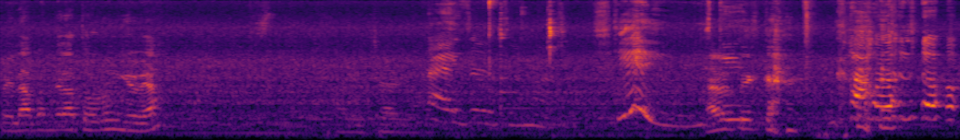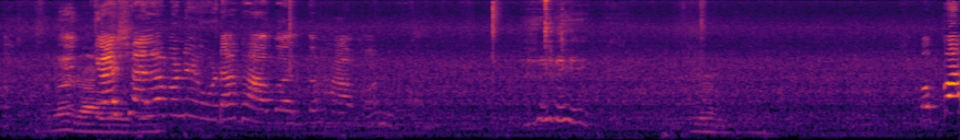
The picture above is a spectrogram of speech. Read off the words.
पहिला आपण त्याला तोडून घेऊया. अरे ते काय? नाही घाबरत. कशाला पण एवढा घाबरतो हा माणूस. पप्पा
